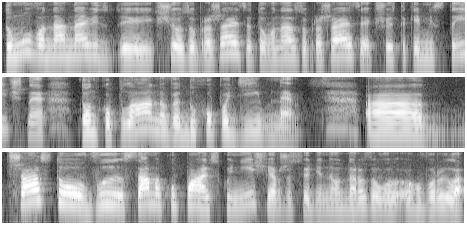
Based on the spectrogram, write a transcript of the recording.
Тому вона навіть е, якщо зображається, то вона зображається як щось таке містичне, тонкопланове, духоподібне. Часто в саме купальську ніч, я вже сьогодні неодноразово говорила,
